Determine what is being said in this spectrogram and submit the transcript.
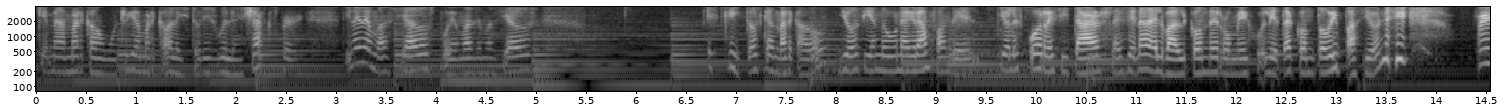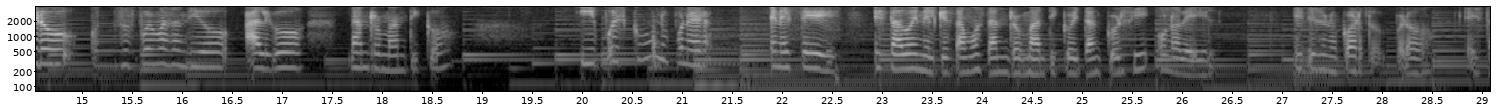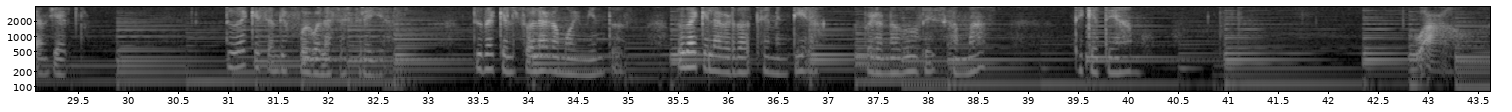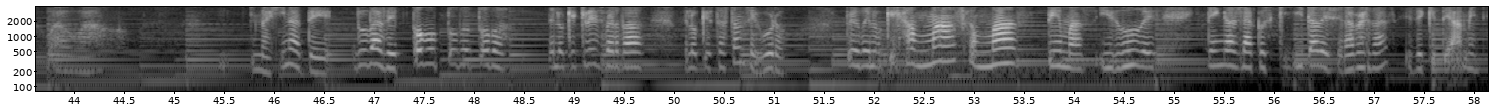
que me ha marcado mucho y ha marcado la historia es William Shakespeare. Tiene demasiados poemas, demasiados escritos que han marcado. Yo siendo una gran fan de él, yo les puedo recitar la escena del balcón de Romeo y Julieta con todo y pasión. Pero sus poemas han sido algo tan romántico. Y pues, ¿cómo no poner en este estado en el que estamos tan romántico y tan cursi uno de él? Este es uno corto, pero es tan cierto. Duda que sean de fuego las estrellas. Duda que el sol haga movimientos. Duda que la verdad sea mentira. Pero no dudes jamás de que te amo. Wow, wow, wow. Imagínate, duda de todo, todo, todo, de lo que crees verdad, de lo que estás tan seguro, pero de lo que jamás, jamás temas y dudes y tengas la cosquillita de será verdad, es de que te amen.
